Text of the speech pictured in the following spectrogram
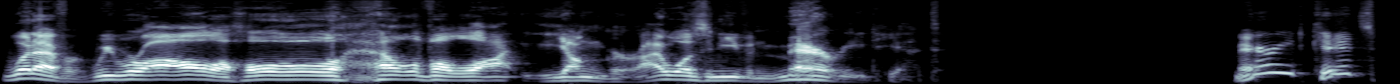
Whatever. We were all a whole hell of a lot younger. I wasn't even married yet. Married kids?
